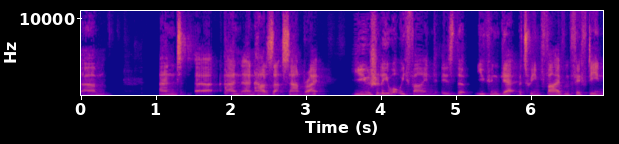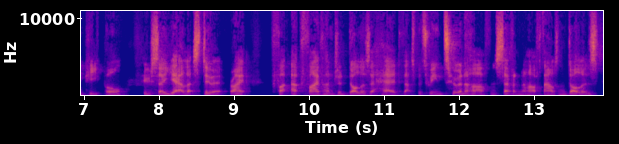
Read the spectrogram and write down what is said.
Um, and uh, and and how does that sound, right? Usually, what we find is that you can get between five and fifteen people who say, "Yeah, let's do it," right? at $500 a head, that's between two and a half and seven and a half thousand dollars.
